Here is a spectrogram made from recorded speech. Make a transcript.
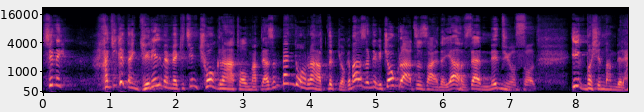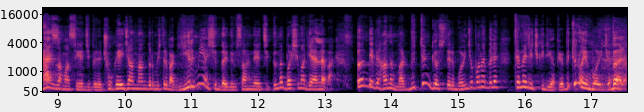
Şimdi hakikaten gerilmemek için çok rahat olmak lazım. Ben de o rahatlık yok. Bazıları diyor ki çok rahatsın sahnede. Ya sen ne diyorsun? İlk başından beri her zaman seyirci beni çok heyecanlandırmıştır. Bak 20 yaşındaydım sahneye çıktığımda başıma gelene bak. Önde bir hanım var. Bütün gösteri boyunca bana böyle temel içgüdü yapıyor. Bütün oyun boyunca böyle.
